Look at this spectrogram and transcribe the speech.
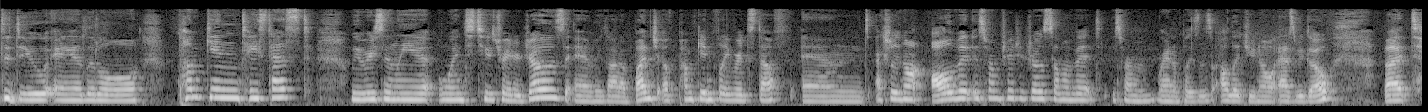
to do a little pumpkin taste test. We recently went to Trader Joe's and we got a bunch of pumpkin flavored stuff. And actually, not all of it is from Trader Joe's. Some of it is from random places. I'll let you know as we go. But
